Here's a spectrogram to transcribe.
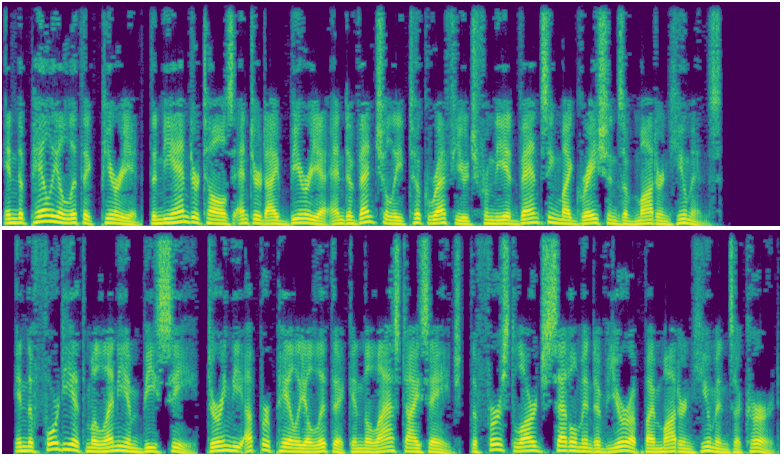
In the Paleolithic period, the Neanderthals entered Iberia and eventually took refuge from the advancing migrations of modern humans. In the 40th millennium BC, during the Upper Paleolithic and the Last Ice Age, the first large settlement of Europe by modern humans occurred.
